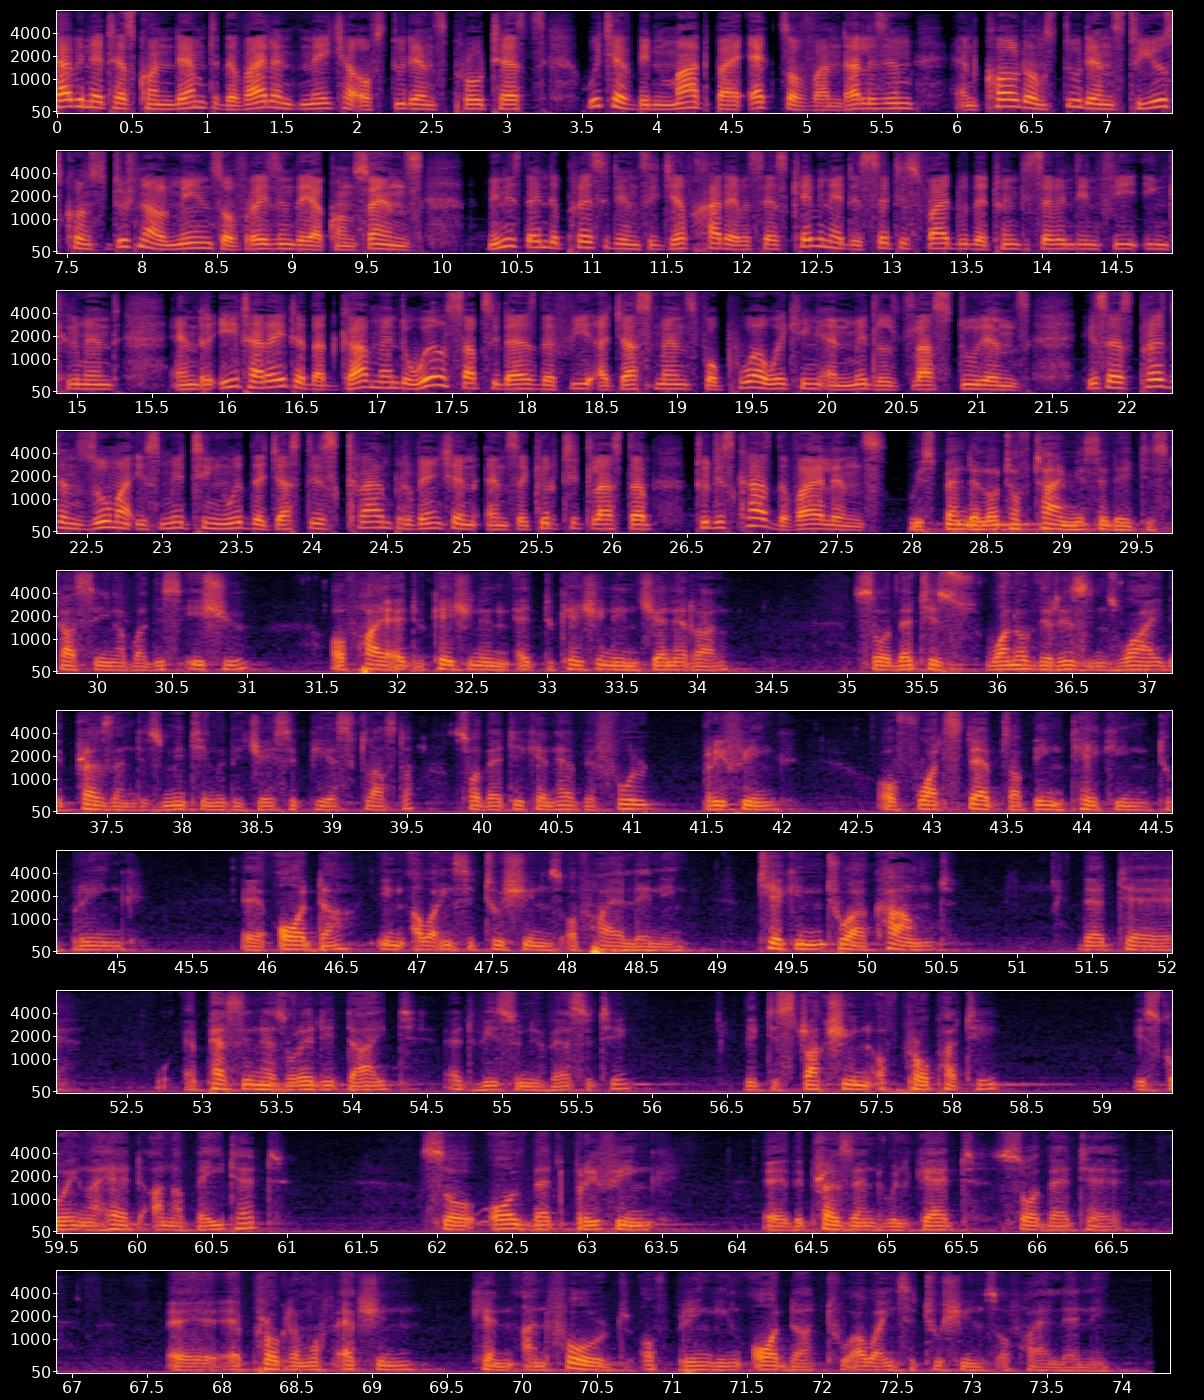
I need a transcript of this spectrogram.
Cabinet has condemned the violent nature of students' protests, which have been marred by acts of vandalism, and called on students to use constitutional means of raising their concerns. Minister in the Presidency Jeff Radebe says Cabinet is satisfied with the 2017 fee increment and reiterated that government will subsidize the fee adjustments for poor working and middle class students. He says President Zuma is meeting with the Justice, Crime Prevention and Security Cluster to discuss the violence. We spent a lot of time yesterday discussing about this issue of higher education and education in general. So that is one of the reasons why the President is meeting with the JCPS cluster so that he can have a full briefing of what steps are being taken to bring uh, order in our institutions of higher learning, taking into account that uh, a person has already died at Wits University, the destruction of property is going ahead unabated, so all that briefing uh, the President will get so that uh, a, a program of action can unfold of bringing order to our institutions of higher learning.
